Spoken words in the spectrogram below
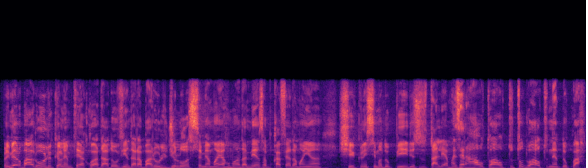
O primeiro barulho que eu lembro de ter acordado ouvindo era barulho de louça. Minha mãe arrumando a mesa para o café da manhã, xícara em cima do pires, o talher, mas era alto, alto, tudo alto dentro do quarto.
